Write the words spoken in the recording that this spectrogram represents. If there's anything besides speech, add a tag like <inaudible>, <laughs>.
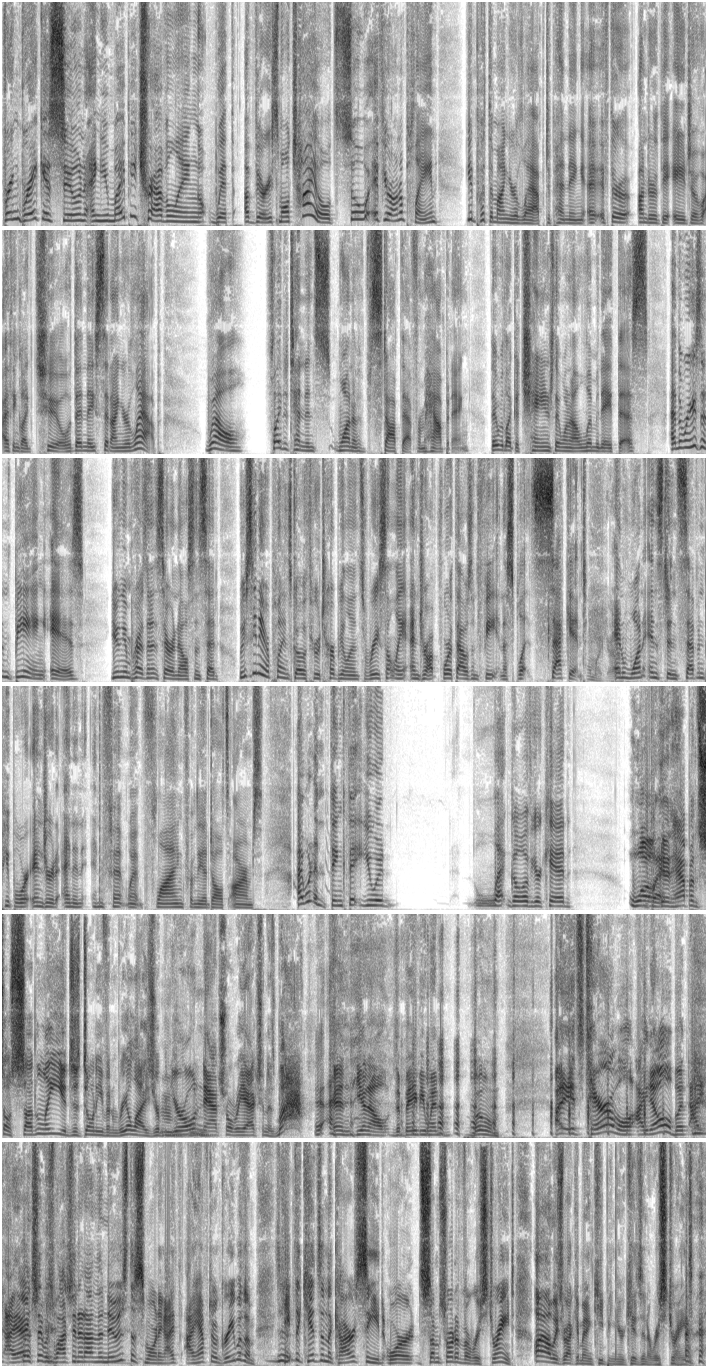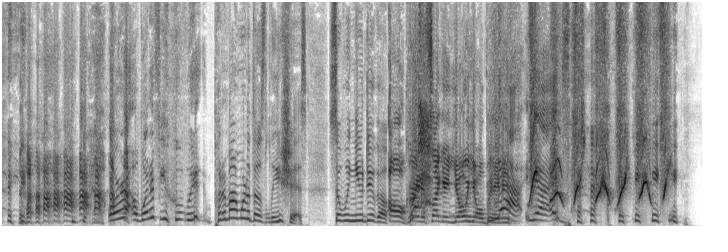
Spring break is soon, and you might be traveling with a very small child. So if you're on a plane, you'd put them on your lap, depending uh, if they're under the age of, I think, like two, then they sit on your lap. Well, flight attendants want to stop that from happening. They would like a change. They want to eliminate this. And the reason being is Union President Sara Nelson said, We've seen airplanes go through turbulence recently and drop 4,000 feet in a split second. Oh my God. In one instance, seven people were injured and an infant went flying from the adult's arms. I wouldn't think that you would let go of your kid. Well, But- it happens so suddenly you just don't even realize your your own Mm-hmm. natural reaction is bah, and you know the baby went <laughs> boom. I, it's terrible, I know, but I, I actually was watching it on the news this morning. I I have to agree with them. Keep the kids in the car seat or some sort of a restraint. I always recommend keeping your kids in a restraint. <laughs> Or uh, what if you put them on one of those leashes? So when you do go, Oh, great! It's like a yo-yo baby. yeah, yeah, exactly. <laughs>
